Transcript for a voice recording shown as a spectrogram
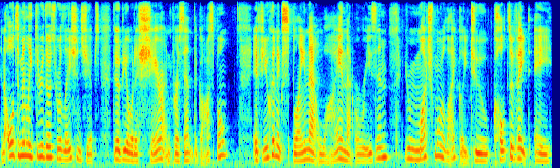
and ultimately through those relationships, they would be able to share and present the gospel, if you can explain that why and that reason, you're much more likely to cultivate a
